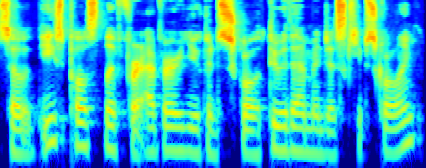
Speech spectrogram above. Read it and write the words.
So these posts live forever. You can scroll through them and just keep scrolling.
